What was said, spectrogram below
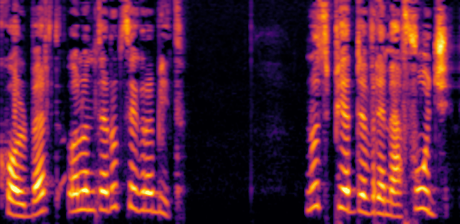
Colbert îl întrerupse grăbit. Nu-ți pierde vremea, fugi!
